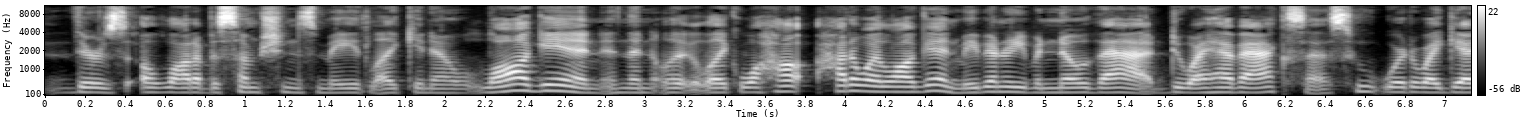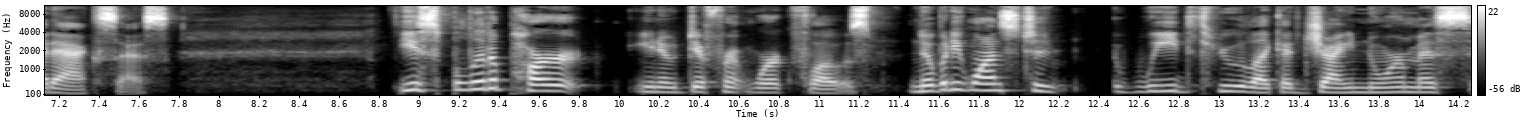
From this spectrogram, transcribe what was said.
there's a lot of assumptions made, like you know, log in, and then like, well, how how do I log in? Maybe I don't even know that. Do I have access? Who where do I get access? You split apart, you know, different workflows. Nobody wants to weed through like a ginormous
